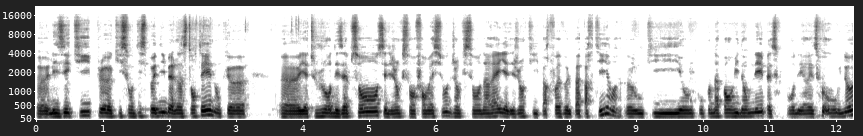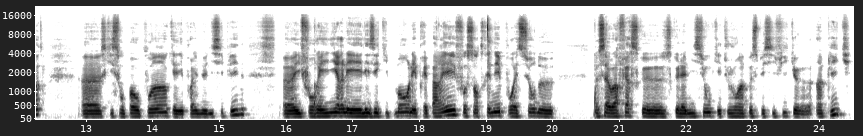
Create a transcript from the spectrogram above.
les équipes qui sont disponibles à l'instant T. Donc euh, il y a toujours des absences, il y a des gens qui sont en formation, des gens qui sont en arrêt, il y a des gens qui parfois veulent pas partir euh, ou qui qu'on n'a pas envie d'emmener parce que pour des raisons ou une autre, euh, parce qu'ils sont pas au point, qu'il y a des problèmes de discipline. Euh, il faut réunir les, équipements, les préparer, il faut s'entraîner pour être sûr de, de savoir faire ce que ce que la mission qui est toujours un peu spécifique euh, implique.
